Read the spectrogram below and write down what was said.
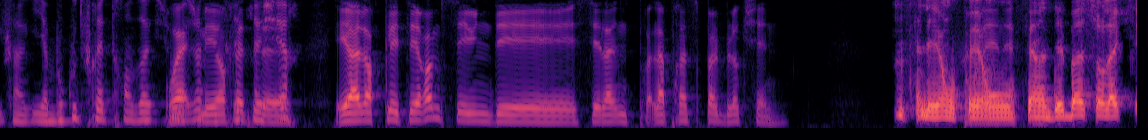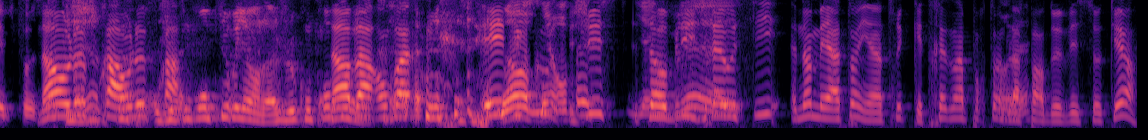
Enfin, il y a beaucoup de frais de transaction. Ouais, déjà, mais en très, fait, très euh, cher. Et alors que l'Ethereum, c'est une des, c'est la principale blockchain. Allez, on fait, on fait un débat sur la crypto. ça Non, on le fera, on le Je fera. comprends plus rien là, je comprends Non, plus bah rien. on va. Et Non, du coup, en fait, juste, ça obligerait vraie- aussi. Non, mais attends, il y a un truc qui est très important de la part de V-Soccer.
